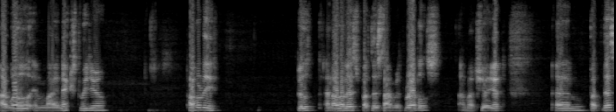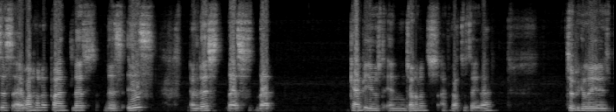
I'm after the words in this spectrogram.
I will in my next video probably build another list, but this time with rebels. I'm not sure yet. Um, but this is a 100 point list. This is a list that's, that can be used in tournaments. I forgot to say that. Typically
